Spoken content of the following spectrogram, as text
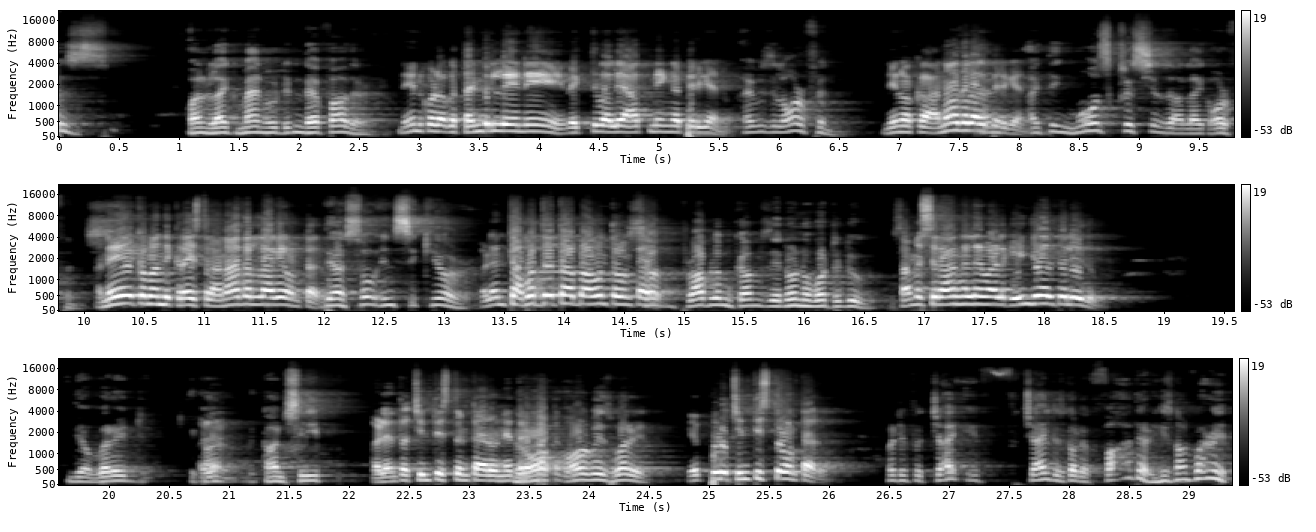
was one like man who didn't have father. నేను కూడా ఒక తండ్రి లేని వ్యక్తి వల్లే ఆత్మీయంగా పెరిగాను I was an orphan. నేను ఒక అనాథలాగా పెరిగాను. I think most Christians are like orphans అనేక మంది క్రైస్తలు అనాథల్లాగే ఉంటారు. దే ఆర్ సో ఇన్సెక్యూర్ వాళ్ళు ఎంత అబద్ధతా భావంతో ఉంటారు problem comes they don't know what to do సమస్య రాగానే వాళ్ళకి ఏం చేయాలో తెలియదు. They are worried they can't sleep వాళ్ళు ఎంత చింతిస్తుంటారు నిద్ర పట్టక ఆల్వేస్ వరీడ్ ఎప్పుడు చింతిస్తూ ఉంటారు. But if child has got a father he is not worried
